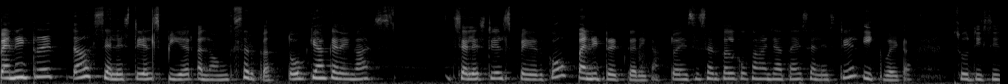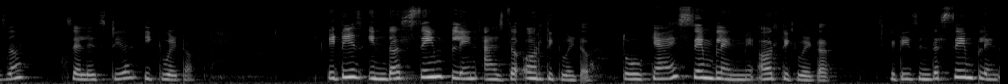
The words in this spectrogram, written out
penetrate the celestial sphere along the circle तो क्या करेगा? सेलेस्टियल स्पेयर को पेनिट्रेट करेगा. तो ऐसे सर्कल को कहा जाता है celestial equator so this is a celestial equator it is in the same plane as the earth equator तो क्या है? सेम प्लेन में earth equator it is in the same plane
